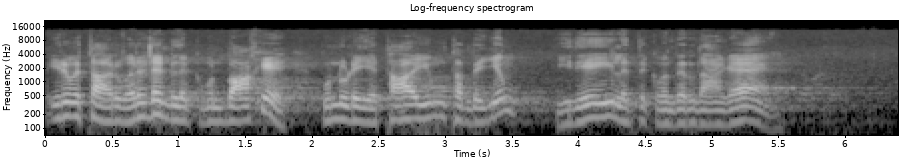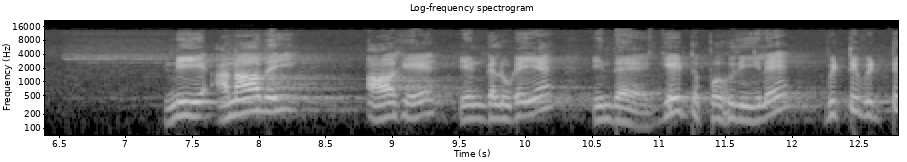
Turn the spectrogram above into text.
இருபத்தாறு வருடங்களுக்கு முன்பாக உன்னுடைய தாயும் தந்தையும் இதே இல்லத்துக்கு வந்திருந்தாங்க. நீ அனாதை ஆக எங்களுடைய இந்த கேட்டு பகுதியிலே விட்டுவிட்டு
